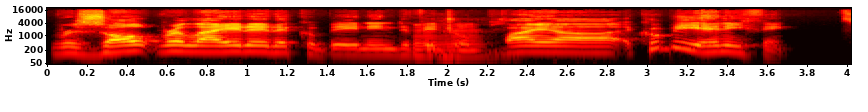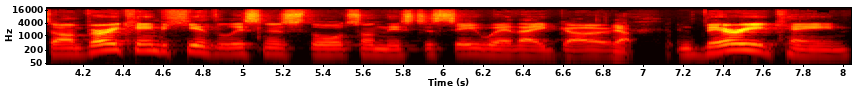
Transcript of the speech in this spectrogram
result related, it could be an individual Mhm. player, it could be anything. So I'm very keen to hear the listeners' thoughts on this to see where they go, Yep. and very keen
